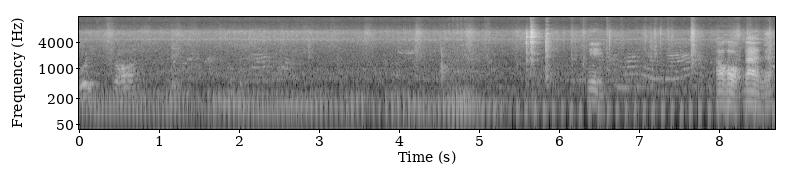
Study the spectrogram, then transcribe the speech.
อุ้ยร้อนนี่เอาออกได้แล้ว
